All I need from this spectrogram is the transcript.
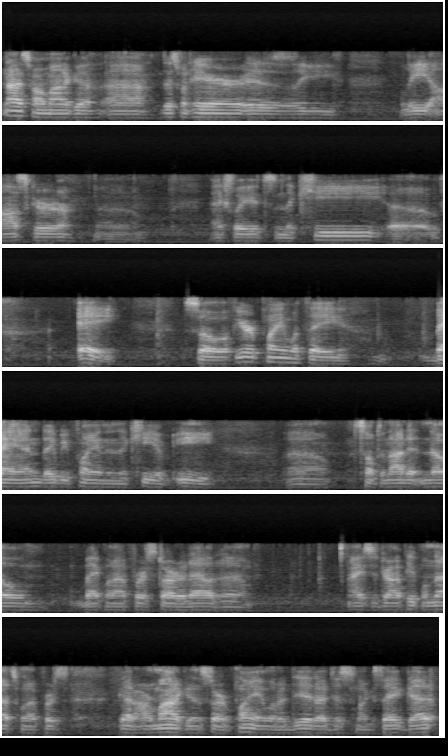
Nice harmonica. Uh, this one here is the Lee Oskar. Uh, actually, it's in the key of A. So if you're playing with a band, they'd be playing in the key of E. Uh, something I didn't know back when I first started out. Uh, I used to drive people nuts when I first got a harmonica and started playing. What I did, I just, like I said, got it,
